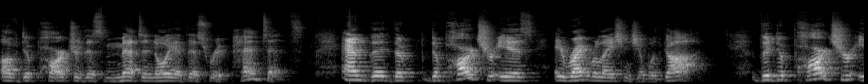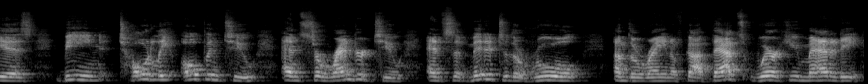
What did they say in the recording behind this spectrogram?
of departure, this metanoia, this repentance. And the, the departure is a right relationship with God. The departure is being totally open to and surrendered to and submitted to the rule and the reign of God. That's where humanity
